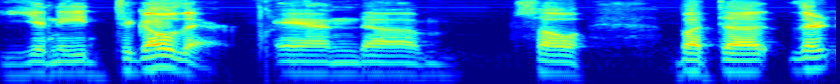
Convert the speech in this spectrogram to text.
you need to go there, and um, so, but uh, there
